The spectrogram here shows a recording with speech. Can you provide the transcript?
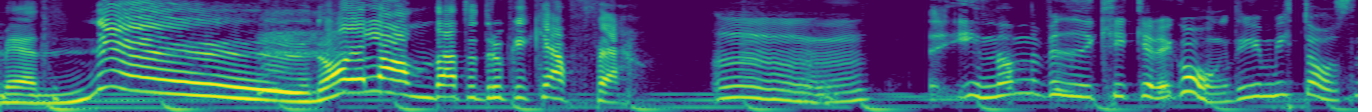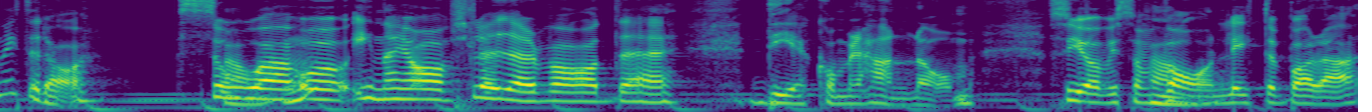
Men nu! Nu har jag landat och druckit kaffe. Innan vi kickar igång, det är ju mitt avsnitt idag. Så, Ja. och innan jag avslöjar vad eh, det kommer handla om, så gör vi som Ja. vanligt och bara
